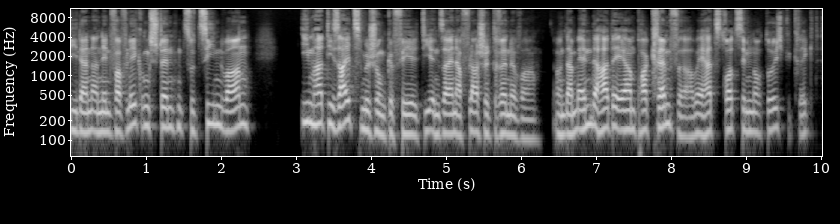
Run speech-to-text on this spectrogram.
die dann an den Verpflegungsständen zu ziehen waren. Ihm hat die Salzmischung gefehlt, die in seiner Flasche drinne war. Und am Ende hatte er ein paar Krämpfe, aber er hat es trotzdem noch durchgekriegt.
